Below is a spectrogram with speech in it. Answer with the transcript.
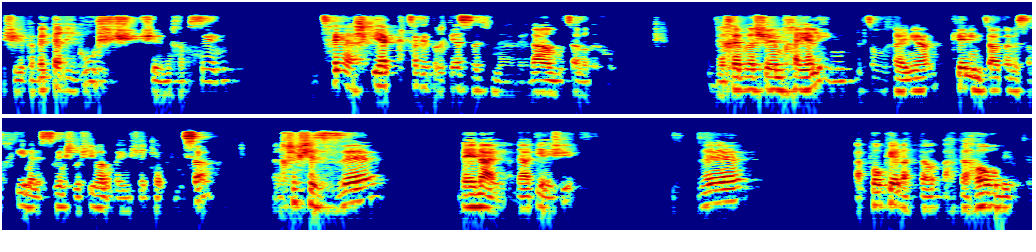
בשביל לקבל את הריגוש שהם מחפשים, הם צריכים להשקיע קצת יותר כסף מהבן אדם הממוצע ברחוב. וחבר'ה שהם חיילים, לצורך העניין, כן נמצא אותם משחקים על 20, 30, 40 שקל כניסה. אני חושב שזה, בעיניי, דעתי האישית, זה הפוקר הטהור ביותר.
